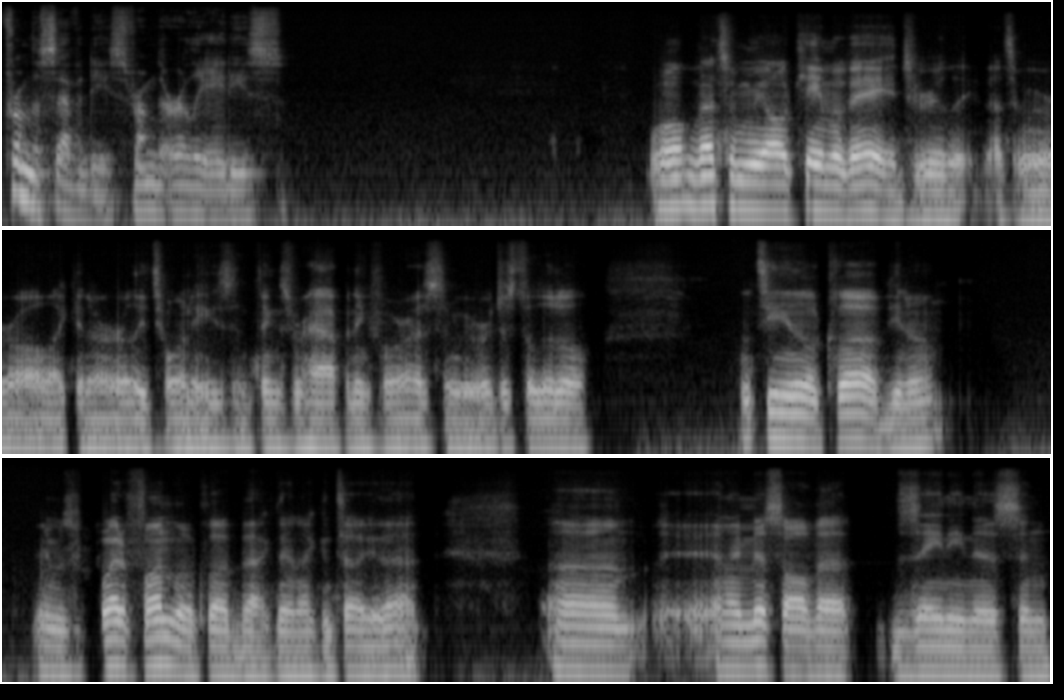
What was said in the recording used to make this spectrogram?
from the '70s, from the early '80s. Well, that's when we all came of age, really. That's when we were all like in our early 20s and things were happening for us. And we were just a little, little teeny little club, you know. It was quite a fun little club back then, I can tell you that. Um, and I miss all that zaniness and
